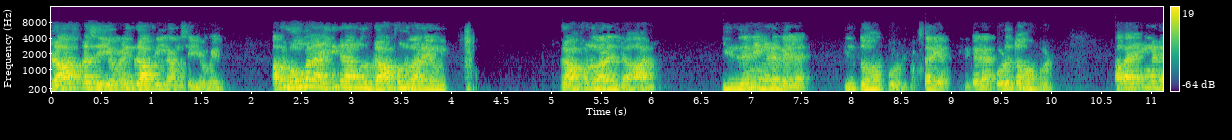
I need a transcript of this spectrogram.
கிராஃப்ல செய்யவும் கிராஃப் இல்லாம செய்யவும் அப்ப நார்மலா இதுக்கு நான் ஒரு கிராஃப் ஒன்று வரையும் கிராஃப் ஒன்று வரைஞ்சா இதுதான் எங்களோட விலை. இது தொகைக்கூடு சரியா? இது விலை கூடு தொகைக்கூடு அப்ப எங்கட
